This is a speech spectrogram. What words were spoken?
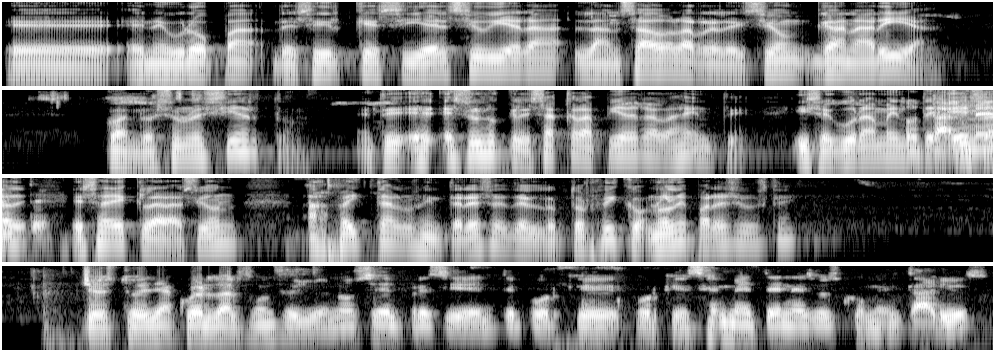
eh, en Europa, decir que si él se hubiera lanzado a la reelección, ganaría? Cuando eso no es cierto. E, eso es lo que le saca la piedra a la gente. Y seguramente esa, esa, declaración afecta a los intereses del doctor Fico. ¿No le parece a usted? Yo estoy de acuerdo, Alfonso. Yo no sé el presidente por qué, por qué se mete en esos comentarios.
